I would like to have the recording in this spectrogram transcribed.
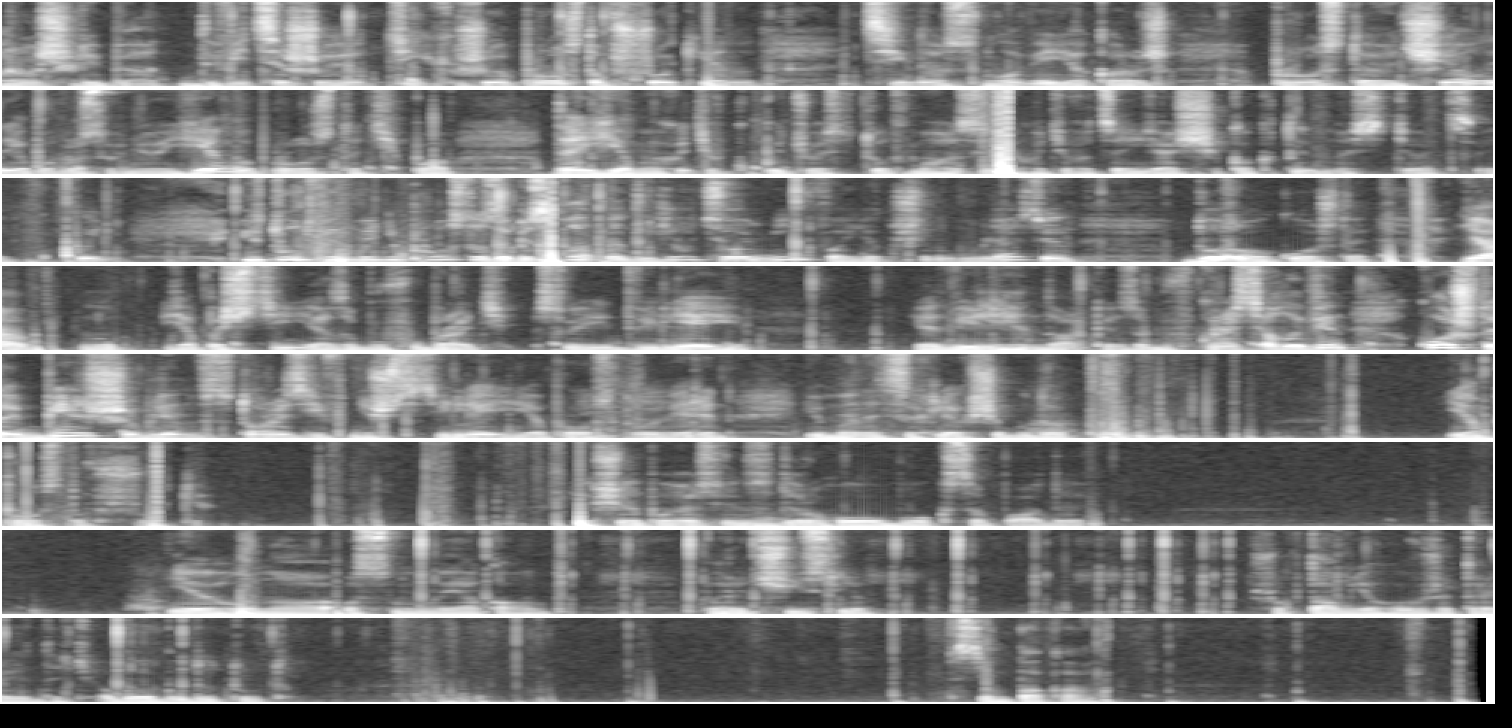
Коротше, ребят, дивіться, що я тільки що я просто в шокі. Я на цій основі, я, коротше, просто чел, я попросив в нього геми, просто, типа, дай геми. Я хотів купити ось тут в магазині, я хотів оцей ящик активності оцей купити. І тут він мені просто за безплатно дає оцього міфа. Якщо не помиляюсь, він дорого коштує. Я, ну, я почти, я забув убрати свої дві легі. Я дві легендарки забув вкрасть, але він коштує більше, блін, в 100 разів, ніж ці легі, я просто уверен, і в мене цих лег ще буде. Я просто в шокі. Якщо не помиляюсь, він з дорогого бокса падає. Я його на основний аккаунт перечислю. Щоб там його вже трейдить. Або я буду тут. Всім пока.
